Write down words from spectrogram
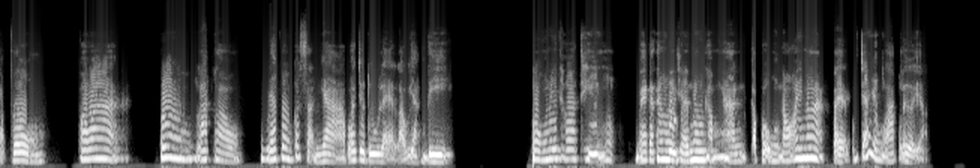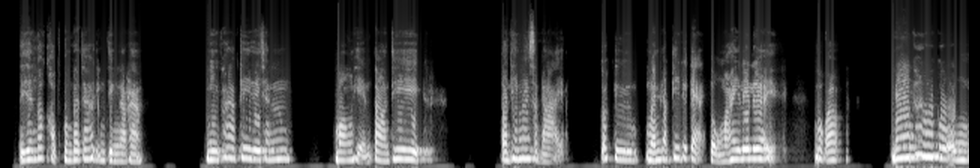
กับพระองค์เพราะว่าพระองค์รักเราและพระองค์ก็สัญญาว่าจะดูแลเราอย่างดีพระองค์ไม่ทอดทิ้ง แม้กระทั่งดิฉันยังทำงานกับพระองค์น้อยมาก แต่พระเจ้ายังรักเลยอะดิฉันก็ขอบคุณพระเจ้าจริง ๆ นะคะ มีภาพที่ดิฉันมองเห็นตอนที่ตอนที่ไม่สบายอะก็คือเหมือนกับที่พี่แกะส่งมาให้เรื่อยๆบอกว่า แม้ข้าพระองค์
